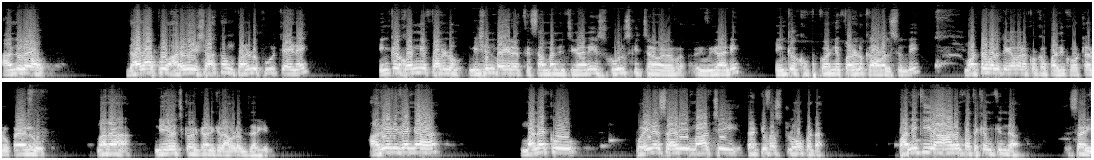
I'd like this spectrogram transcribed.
అందులో దాదాపు అరవై శాతం పనులు పూర్తి అయినాయి. ఇంకా కొన్ని పనులు మిషన్ భగీరథకి సంబంధించి కానీ స్కూల్స్కి ఇచ్చిన ఇవి కానీ ఇంకా కొన్ని పనులు కావాల్సి ఉంది. మొట్టమొదటిగా మనకు ఒక పది కోట్ల రూపాయలు మన నియోజకవర్గానికి రావడం జరిగింది. అదేవిధంగా మనకు పోయినసారి మార్చి థర్టీ ఫస్ట్ లోపట పనికి ఆహారం పథకం కింద సారీ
